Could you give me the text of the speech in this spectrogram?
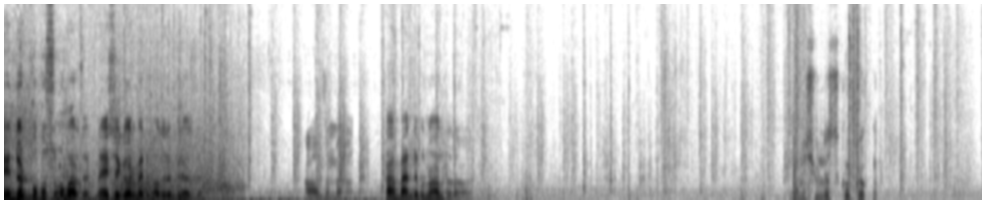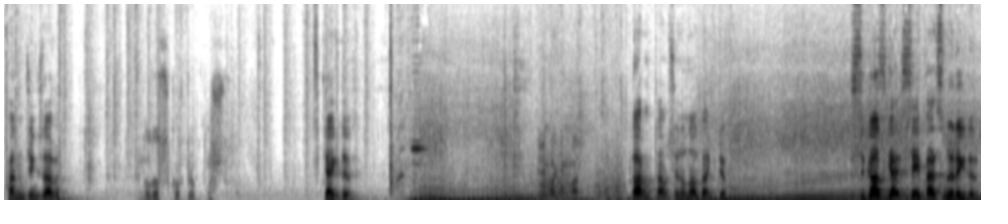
N4 poposu mu vardı? Neyse görmedim alırım birazdan. Aldım ben onu. Tamam ben de bunu aldım. Burada da var. hiçbirinde scope yok mu? Efendim Cengiz abi? Bunda da scope yokmuş. Gel gidelim. Benim bagim var. Var mı? Tamam sen onu al ben gidiyorum. Üstü gaz gel safe versin öyle gidelim.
